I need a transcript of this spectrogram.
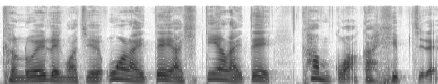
放落另外一个碗内底，还是鼎内底，盖挂甲翕一下。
